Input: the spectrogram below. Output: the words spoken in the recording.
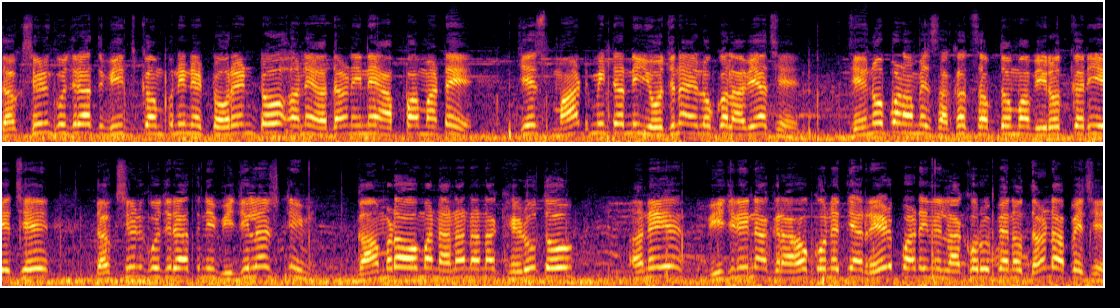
દક્ષિણ ગુજરાત વીજ કંપનીને ટોરેન્ટો અને અદાણીને આપવા માટે જે સ્માર્ટ મીટરની યોજના એ લોકો લાવ્યા છે, જેનો પણ અમે સખત શબ્દોમાં વિરોધ કરીએ છીએ. દક્ષિણ ગુજરાતની વિજિલન્સ ટીમ ગામડાઓમાં નાના નાના ખેડૂતો અને વીજળીના ગ્રાહકોને ત્યાં રેડ પાડીને લાખો રૂપિયાનો દંડ આપે છે,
